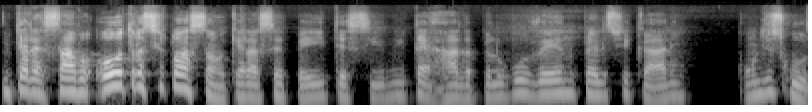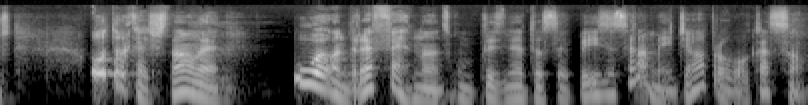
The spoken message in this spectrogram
interessava outra situação, que era a CPI ter sido enterrada pelo governo para eles ficarem com o discurso. Outra questão é, o André Fernandes, como presidente da CPI, sinceramente, é uma provocação.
